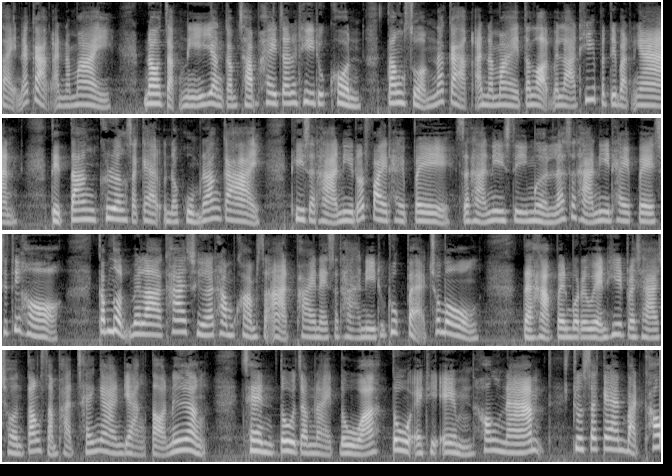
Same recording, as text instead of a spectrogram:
ใส่หน้ากากอนามัย นอกจากนี้ยังกำชับให้เจ้าหน้าที่ทุกคนต้องสวมหน้ากากอนามัยตลอดเวลาที่ปฏิบัติงาน ติดตั้งเครื่องสแกนอุณหภูมิร่างกาย ที่สถานีรถไฟไทเป สถานีซีเหมินและสถานีไทเปซิตี้ฮอลล์กำหนดเวลาฆ่าเชื้อทำความสะอาดภายในสถานีทุก ๆ 8 ชั่วโมง แต่หากเป็นบริเวณที่ประชาชนต้องสัมผัสใช้งานอย่างต่อเนื่อง เช่น ตู้จำหน่ายตัว๋ว ตู้ ATM ห้องน้ำ จุดสแกนบัตรเข้า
